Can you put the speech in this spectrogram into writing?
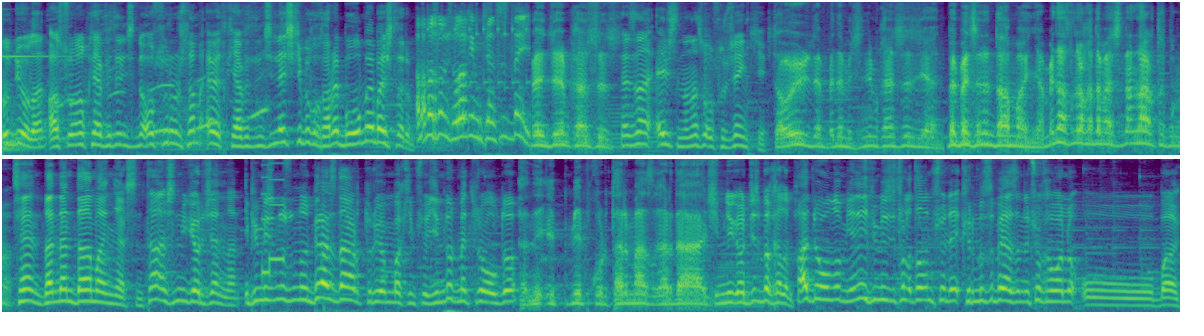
Doğru diyor lan. Astronot kıyafetinin içinde osurursam evet kıyafetin içinde leş gibi kokar ve boğulmaya başlarım. Ama sonuç olarak imkansız değil. Bence imkansız. Sen sana evsin lan nasıl osuracaksın ki? İşte o yüzden benim için imkansız yani. Ve ben senin daha manyağım. Beni nasıl yok edemezsin anla artık bunu. Sen benden daha manyaksın. Tamam şimdi göreceksin lan. İpimizin uzunluğunu biraz daha arttırıyorum bakayım şöyle 24 metre oldu. Seni ip mip kurtarmaz kardeş. Şimdi göreceğiz bakalım. Hadi oğlum yeni ipimizi fırlatalım şöyle. Kırmızı beyazdan da çok havalı. Oo bak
